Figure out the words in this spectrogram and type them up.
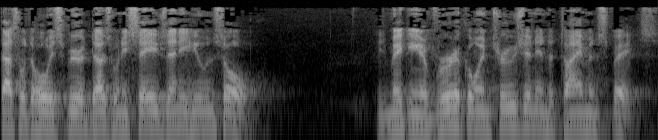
That's what the Holy Spirit does when He saves any human soul. He's making a vertical intrusion into time and space.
